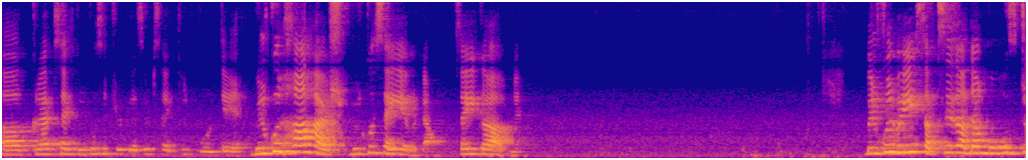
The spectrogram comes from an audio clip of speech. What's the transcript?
क्रैप साइकिल को सिट्रिक एसिड साइकिल बोलते हैं। बिल्कुल हाँ हर्ष, बिल्कुल सही है बेटा। सही कहा आपने। बिल्कुल भाई, सबसे ज़्यादा मोस्ट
